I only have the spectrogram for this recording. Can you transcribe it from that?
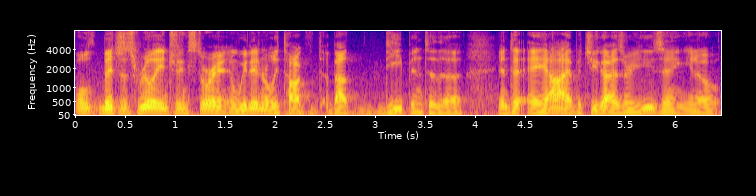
Well, Mitch, it's a really interesting story, and we didn't really talk about deep into the into AI, but you guys are using you know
